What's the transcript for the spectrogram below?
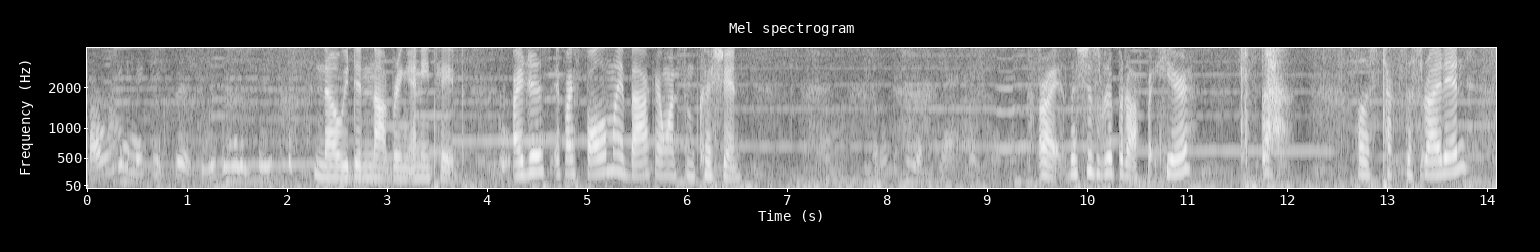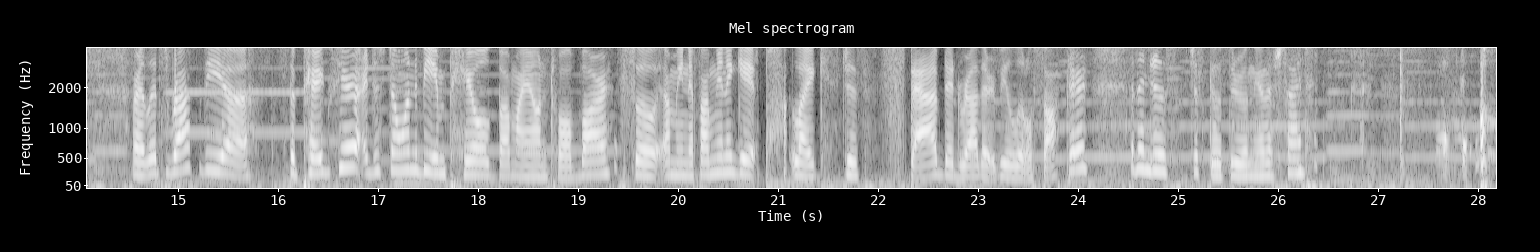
How are we gonna make this stick? Did we bring any tape? no we did not bring any tape I just if I follow my back I want some cushion much more. All right, let's just rip it off right here. I'll just tuck this right in. All right, let's wrap the uh, the pegs here. I just don't want to be impaled by my own 12 bar. So, I mean, if I'm gonna get like just stabbed, I'd rather it be a little softer, and then just just go through on the other side.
